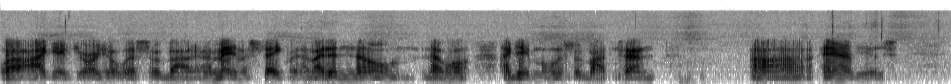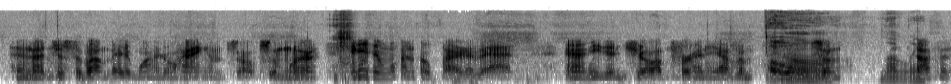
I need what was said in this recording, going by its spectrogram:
Well, I gave George a list of about. I made a mistake with him. I didn't know him that well. I gave him a list of about ten uh, interviews, and that just about made him want to go hang himself somewhere. he didn't want no part of that, and he didn't show up for any of them. Oh. so Lovely. nothing,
